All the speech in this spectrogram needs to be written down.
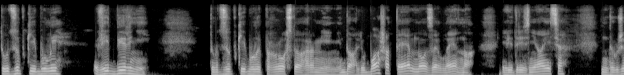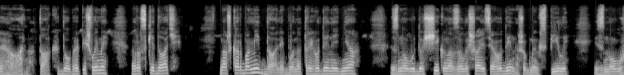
Тут зубки були відбірні. Тут зубки були просто громінні. Да, Любаша темно-зелена і відрізняється дуже гарно. Так, добре, пішли ми розкидати наш карбамід далі, бо на 3 години дня знову дощик у нас залишається година, щоб ми вспіли і знову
